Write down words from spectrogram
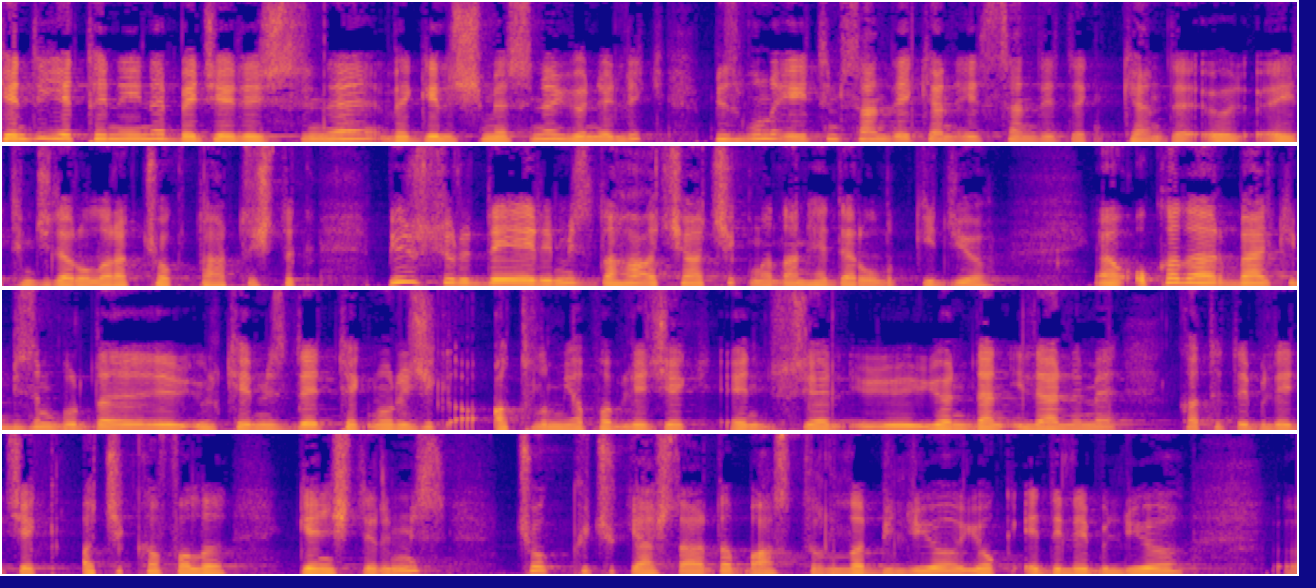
kendi yeteneğine, becerisine ve gelişmesine yönelik biz bunu eğitim sendeyken, e, sendeyken de eğitimciler olarak çok tartıştık. Bir sürü değerimiz daha açığa çıkmadan heder olup gidiyor. Yani o kadar belki bizim burada e, ülkemizde teknolojik atılım yapabilecek, endüstriyel e, yönden ilerleme kat edebilecek açık kafalı gençlerimiz çok küçük yaşlarda bastırılabiliyor, yok edilebiliyor. E,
